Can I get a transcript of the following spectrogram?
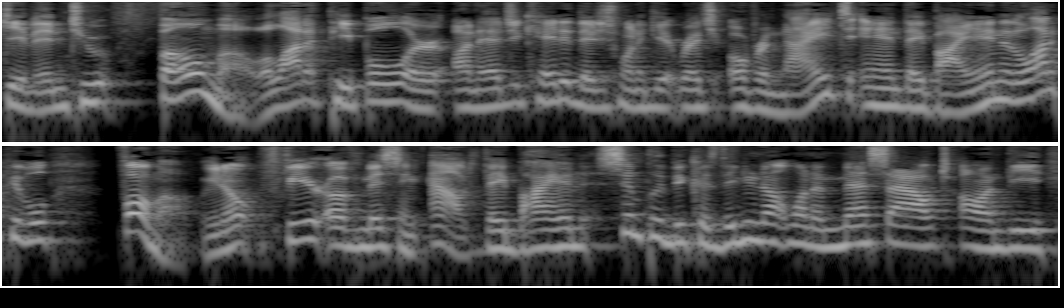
give in to FOMO. A lot of people are uneducated. They just want to get rich overnight and they buy in. And a lot of people FOMO, you know, fear of missing out. They buy in simply because they do not want to mess out on the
